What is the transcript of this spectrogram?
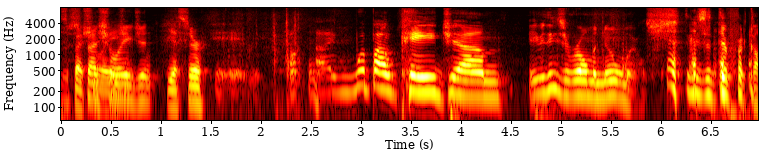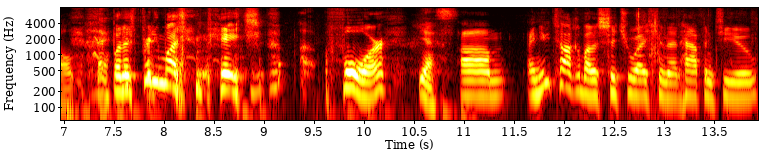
special, agent. Yes, sir. I whip out page. Um, these are Roman numerals. these are difficult, but it's pretty much page uh, four. Yes. Um, and you talk about a situation that happened to you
